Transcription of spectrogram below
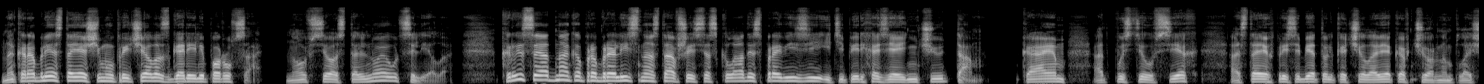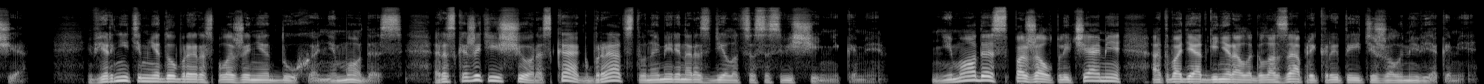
На корабле, стоящем у причала, сгорели паруса. Но все остальное уцелело. Крысы, однако, пробрались на оставшиеся склады с провизией и теперь хозяйничают там. Каем отпустил всех, оставив при себе только человека в черном плаще. Верните мне доброе расположение духа, Немодес. Расскажите еще раз, как братство намерено разделаться со священниками». Немодес пожал плечами, отводя от генерала глаза, прикрытые тяжелыми веками.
